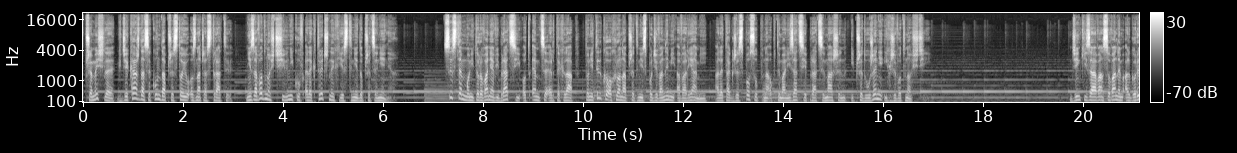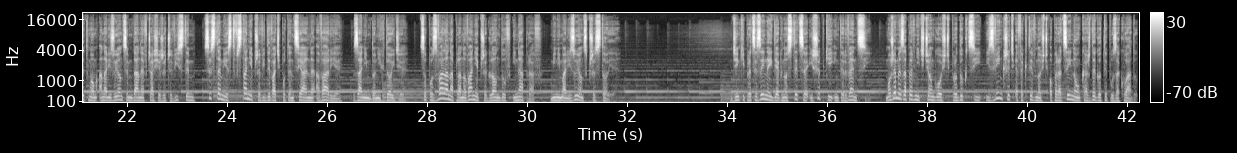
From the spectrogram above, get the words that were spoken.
przemyśle, gdzie każda sekunda przestoju oznacza straty, niezawodność silników elektrycznych jest nie do przecenienia. System monitorowania wibracji od MCR Tech Lab to nie tylko ochrona przed niespodziewanymi awariami, ale także sposób na optymalizację pracy maszyn i przedłużenie ich żywotności. Dzięki zaawansowanym algorytmom analizującym dane w czasie rzeczywistym, system jest w stanie przewidywać potencjalne awarie, zanim do nich dojdzie, co pozwala na planowanie przeglądów i napraw, minimalizując przestoje. Dzięki precyzyjnej diagnostyce i szybkiej interwencji możemy zapewnić ciągłość produkcji i zwiększyć efektywność operacyjną każdego typu zakładu.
